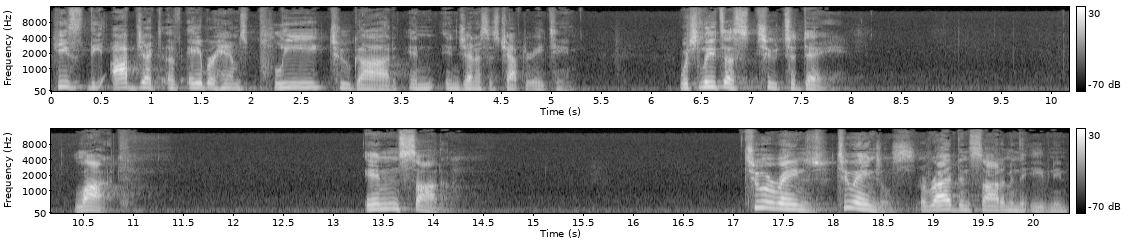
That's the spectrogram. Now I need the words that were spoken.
he's the object of Abraham's plea to God in, in Genesis chapter 18, which leads us to today. Lot in Sodom. Two, two angels arrived in Sodom in the evening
